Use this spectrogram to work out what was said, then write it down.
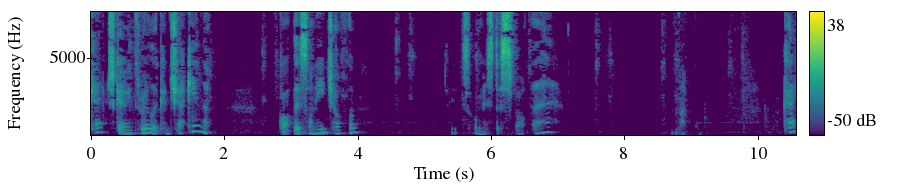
Okay, just going through, looking, and checking that I've got this on each of them. It's of missed a spot there. Okay,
